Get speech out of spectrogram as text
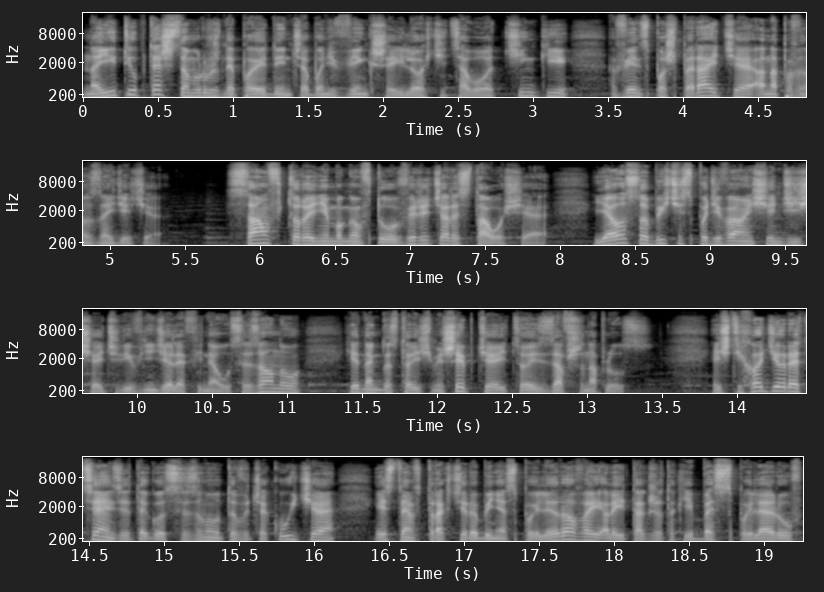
Na YouTube też są różne pojedyncze bądź w większej ilości całe odcinki, więc poszperajcie, a na pewno znajdziecie. Sam wczoraj nie mogę w to uwierzyć, ale stało się. Ja osobiście spodziewałem się dzisiaj, czyli w niedzielę finału sezonu, jednak dostaliśmy szybciej, co jest zawsze na plus. Jeśli chodzi o recenzję tego sezonu, to wyczekujcie. Jestem w trakcie robienia spoilerowej, ale i także takiej bez spoilerów,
